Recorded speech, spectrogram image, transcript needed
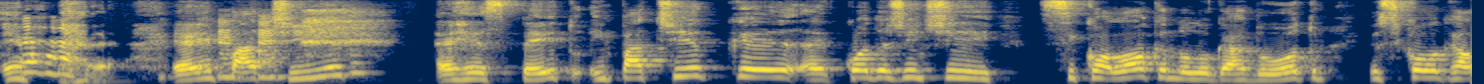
é empatia é respeito, empatia, porque é, quando a gente se coloca no lugar do outro, e se colocar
